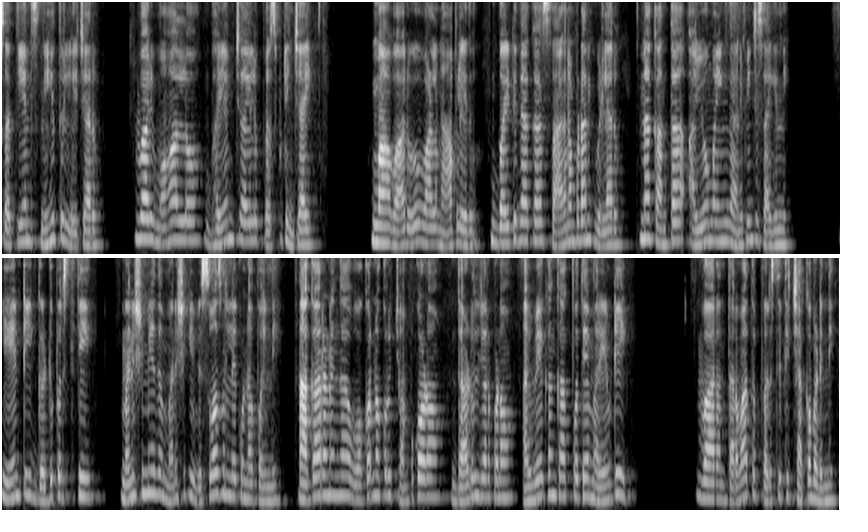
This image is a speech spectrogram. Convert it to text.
సత్యన్ స్నేహితులు లేచారు. వారి మొహాల్లో భయం ఛాయలు ప్రస్ఫుటించాయి. మా వారు వాళ్ళని ఆపలేదు. బయటిదాకా సాగనంపడానికి వెళ్ళారు నాకంతా అయోమయంగా అనిపించసాగింది. ఏంటి గడ్డు పరిస్థితి? మనిషి మీద మనిషికి విశ్వాసం లేకుండా పోయింది. అకారణంగా ఒకరినొకరు చంపుకోవడం దాడులు జరపడం అవివేకం కాకపోతే మరేమిటి? వారం తర్వాత పరిస్థితి చక్కబడింది.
